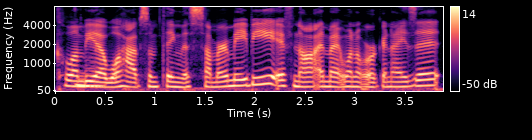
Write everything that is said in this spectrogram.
Columbia will have something this summer, maybe. If not, I might want to organize it.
